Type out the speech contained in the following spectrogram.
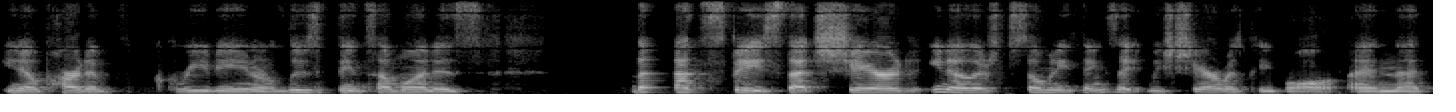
you know, part of grieving or losing someone is that, that space, that shared, you know, there's so many things that we share with people and that,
